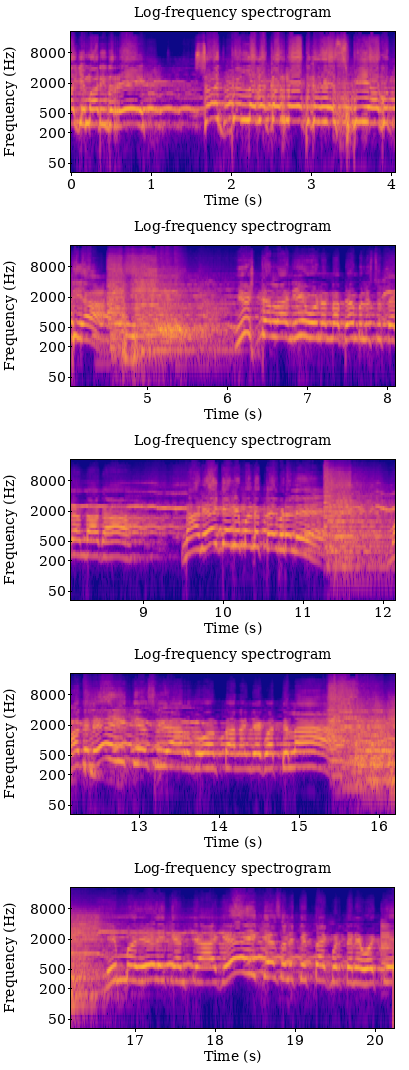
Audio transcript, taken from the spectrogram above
ಸಿದ್ಧಿಯಾಗಿ ಮಾಡಿದರೆ ಸಜ್ಜಿಲ್ಲದ ಕರ್ನಾಟಕದ ಎಸ್ ಪಿ ಆಗುತ್ತೀಯ? ಇಷ್ಟೆಲ್ಲ ನೀವು ನನ್ನ ಬೆಂಬಲಿಸುತ್ತೀರಿ ಅಂದಾಗ ನಾನೇಕೆ ನಿಮ್ಮನ್ನು ಕೈ ಬಿಡಲಿ? ಮೊದಲೇ ಈ ಕೇಸು ಯಾರದು ಅಂತ ನನಗೆ ಗೊತ್ತಿಲ್ಲ. ನಿಮ್ಮ ಹೇಳಿಕೆ ಅಂತ ಹಾಗೆ ಈ ಕೇಸನ್ನು ಕಿತ್ತಾಕಿ ಬಿಡ್ತೇನೆ ಓಕೆ?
